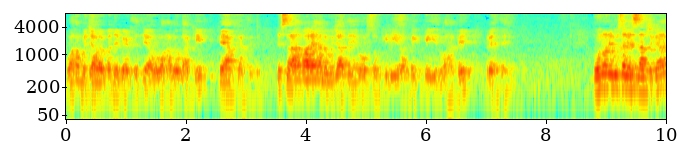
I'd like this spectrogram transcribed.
وہاں مجاور بنے بیٹھتے تھے اور وہاں لوگ آ کے قیام کرتے تھے۔ جس طرح ہمارے یہاں لوگ جاتے ہیں عرصوں کے لیے اور کئی کئی دن وہاں پہ رہتے ہیں۔ تو انہوں نے موسیٰ علیہ السلام سے کہا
